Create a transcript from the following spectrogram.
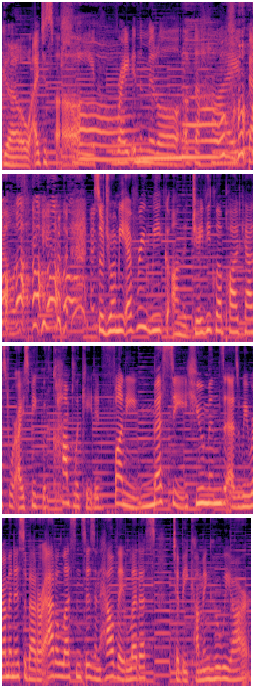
go. I just pee oh, right in the middle no. of the high balance beam. so join me every week on the JV Club podcast where I speak with complicated, funny, messy humans as we reminisce about our adolescences and how they led us to becoming who we are.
